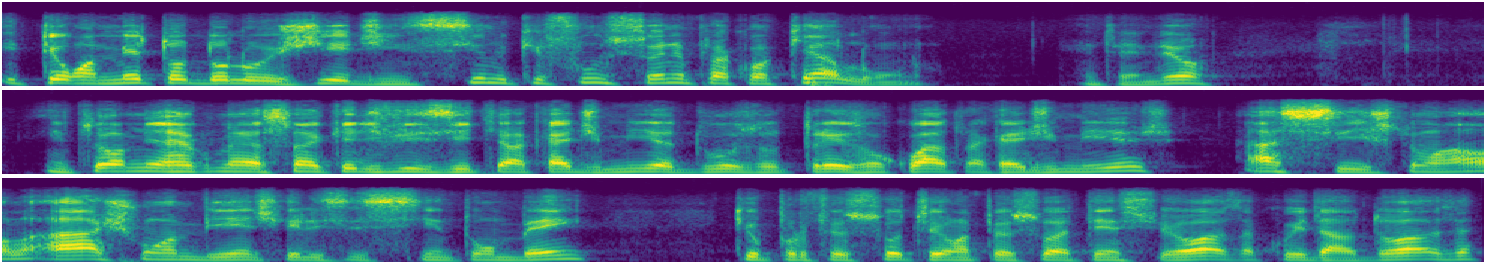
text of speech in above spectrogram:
e ter uma metodologia de ensino que funcione para qualquer aluno, entendeu? Então a minha recomendação é que ele visite a academia, duas ou três ou quatro academias, assista uma aula, ache um ambiente que eles se sintam bem que o professor seja uma pessoa atenciosa, cuidadosa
